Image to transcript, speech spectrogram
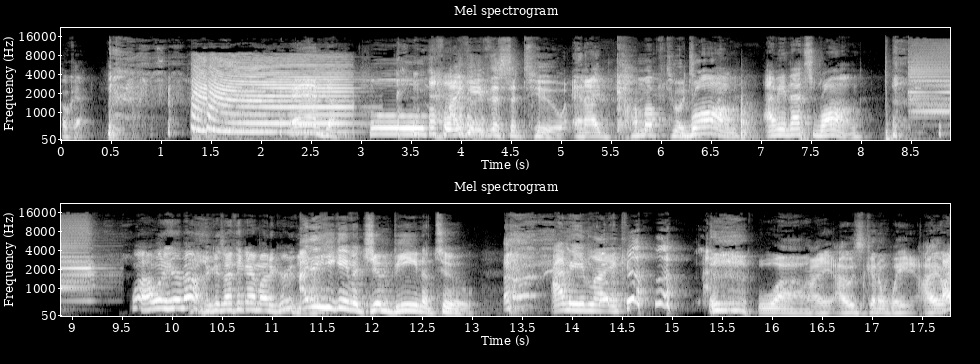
Okay. and Whole I gave this a two, and I'd come up to a two. Wrong. I mean, that's wrong. well, I want to hear him out because I think I might agree with you. I think he gave a Jim Beam a 2. I mean, like, wow. I, I was gonna wait. I, I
